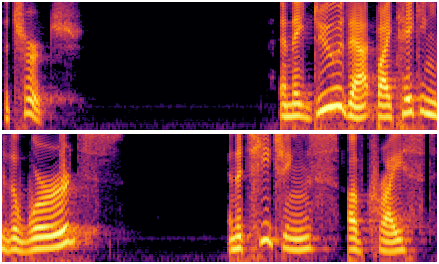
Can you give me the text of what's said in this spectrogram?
the church. And they do that by taking the words and the teachings of Christ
